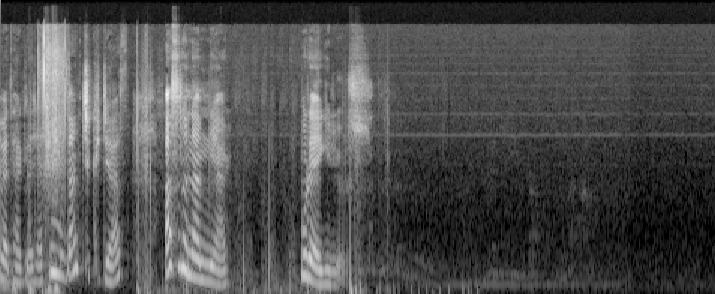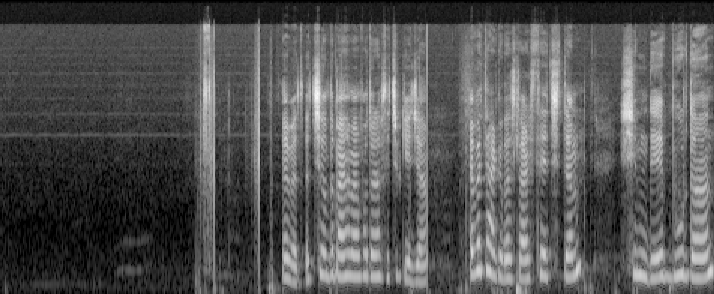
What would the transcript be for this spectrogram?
evet arkadaşlar şimdi buradan çıkacağız. Asıl önemli yer. Buraya giriyoruz. Evet açıldı. Ben hemen fotoğraf seçip geleceğim. Evet arkadaşlar seçtim. Şimdi buradan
